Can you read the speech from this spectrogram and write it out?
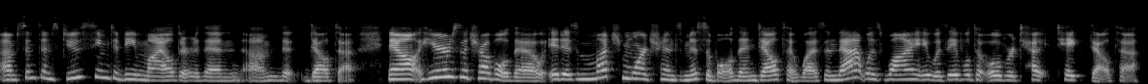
um, symptoms do seem to be milder than um, the Delta. Now, here's the trouble though it is much more transmissible than Delta was, and that was why it was able to overtake Delta.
